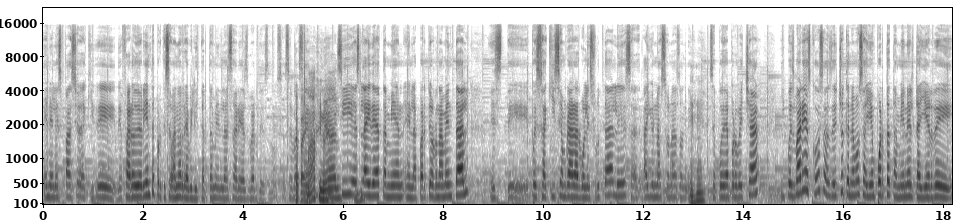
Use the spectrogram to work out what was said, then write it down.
en el espacio de aquí de, Faro de Oriente porque se van a rehabilitar también las áreas verdes, ¿no? O sea, se va a ah, Sí, es la idea también en la parte ornamental este, pues aquí sembrar árboles frutales, hay unas zonas donde se puede aprovechar y pues varias cosas. De hecho tenemos ahí en Puerta también el taller de,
